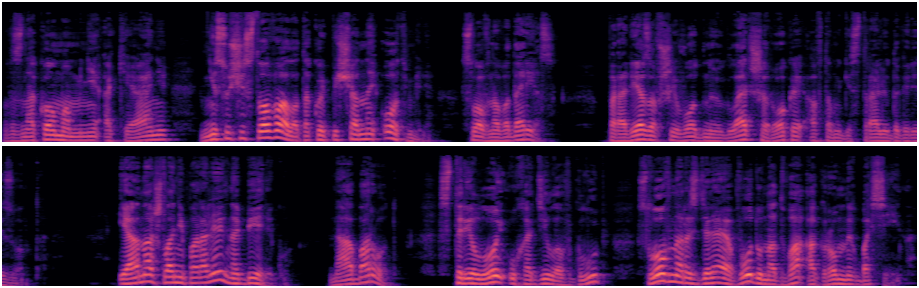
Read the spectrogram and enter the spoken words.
В знакомом мне океане не существовало такой песчаной отмели, словно водорез, прорезавший водную гладь широкой автомагистралью до горизонта. И она шла не параллельно берегу, наоборот, стрелой уходила вглубь, словно разделяя воду на два огромных бассейна.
